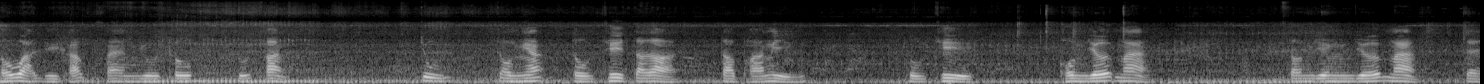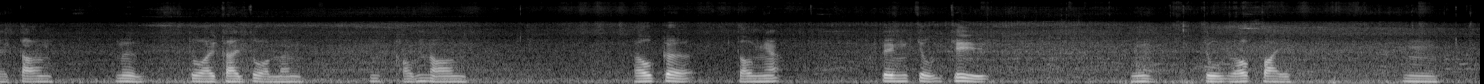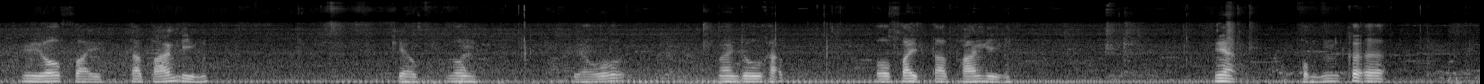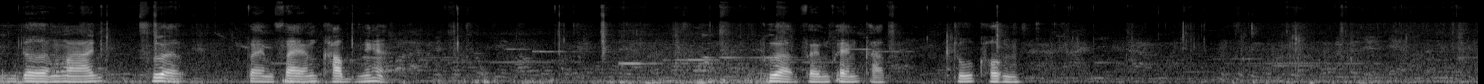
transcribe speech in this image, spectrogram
สวัสดีครับ แฟน YouTube ทุกท่านจุดตรงเนี้ยตุที่ตลาดตะพานหิงตุที่คนเยอะมาก ตอนเย็นเยอะมาก แต่ตอนมืดตัวใครตัวมันเขานอนเขาเกิดตรงเนี้ยเป็นจุดที่จุดรถไฟ อืม มีรถไฟตะพานหินเกี่ยวลง เดี๋ยวมาดูครับรถไฟตะพานหินเนี่ย ผมก็เดินมาเพื่อแฟนแฟนขับเนี่ย เพื่อแฟนแฟนขับทุกคน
